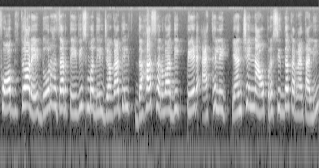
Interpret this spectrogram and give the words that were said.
फॉब्सद्वारे दोन हजार तेवीस मधील जगातील दहा सर्वाधिक पेड ॲथलीट यांचे नाव प्रसिद्ध करण्यात आली.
